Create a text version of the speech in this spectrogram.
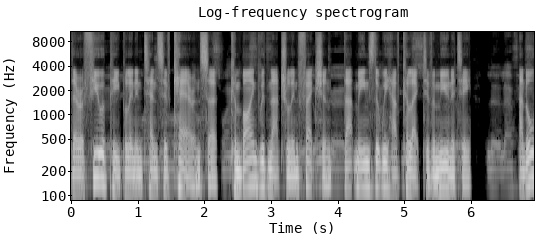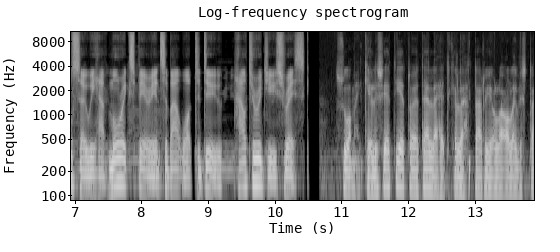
There are fewer people in intensive care, and so, combined with natural infection, that means that we have collective immunity. And also, we have more experience about what to do, how to reduce risk. Suomenkielisiä tietoja tällä hetkellä tarjolla olevista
